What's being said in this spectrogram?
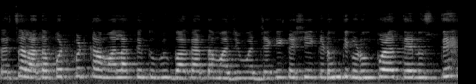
तर चला आता पटपट कामाला लागते. तुम्ही बघा आता माझी मज्जा की कशी इकडून तिकडून पळते नुसते.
